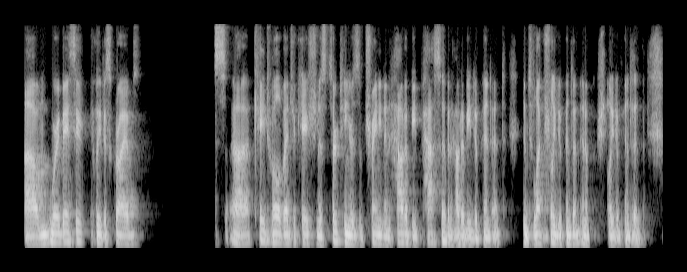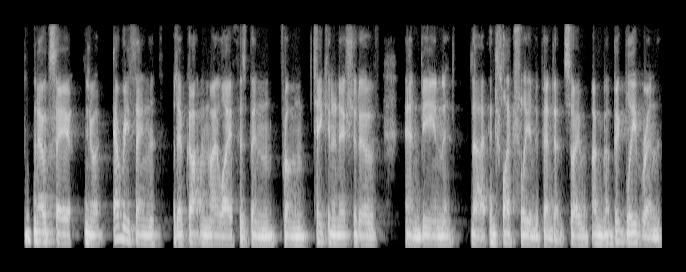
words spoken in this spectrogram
um, where he basically describes uh, K 12 education is 13 years of training in how to be passive and how to be dependent, intellectually dependent and emotionally dependent. And I would say, you know, everything that I've gotten in my life has been from taking initiative and being uh, intellectually independent. So I, I'm a big believer in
